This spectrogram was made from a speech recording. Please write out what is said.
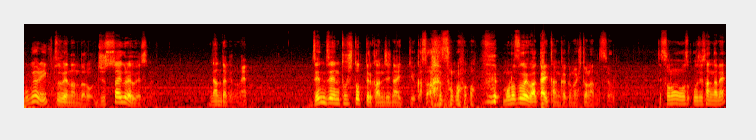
僕よりいくつ上なんだろう？10歳ぐらい上ですね。なんだけどね。全然年取ってる感じないっていうかさ そのものすごい若い感覚の人なんですよ。でそのおじさんがね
